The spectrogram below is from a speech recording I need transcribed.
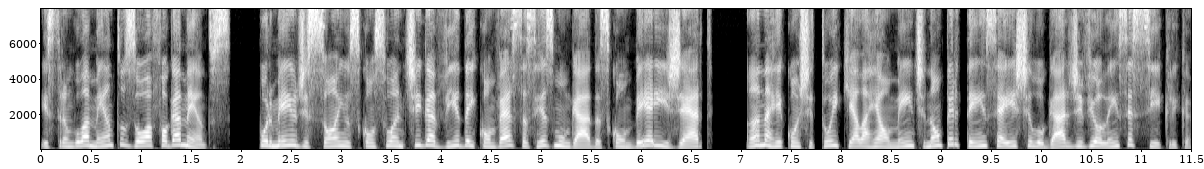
estrangulamentos ou afogamentos. Por meio de sonhos com sua antiga vida e conversas resmungadas com Bea e Gert, Ana reconstitui que ela realmente não pertence a este lugar de violência cíclica,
